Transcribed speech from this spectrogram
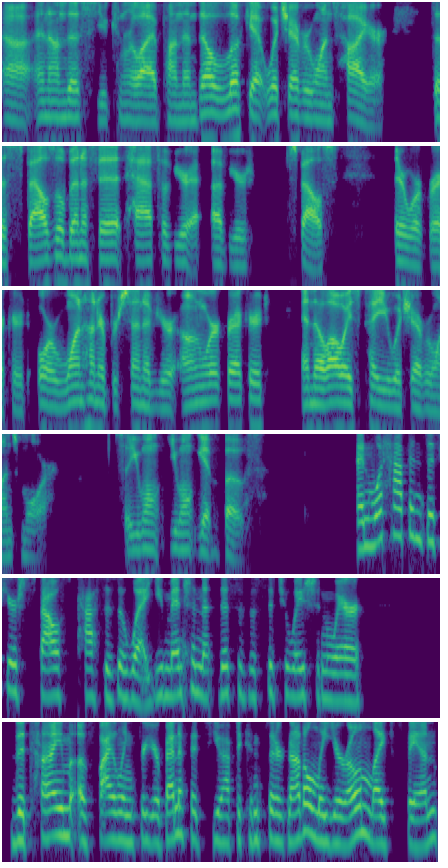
uh, and on this you can rely upon them. They'll look at whichever one's higher, the spousal benefit, half of your of your spouse, their work record or 100% of your own work record and they'll always pay you whichever one's more so you won't you won't get both and what happens if your spouse passes away you mentioned that this is a situation where the time of filing for your benefits you have to consider not only your own lifespan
